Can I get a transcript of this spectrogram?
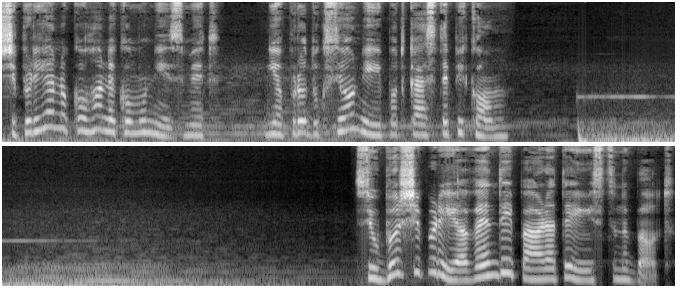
Shqipëria në kohën e komunizmit, një produksion i podcast.com. Si u bë Shqipëria vendi i parë ateist në botë?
